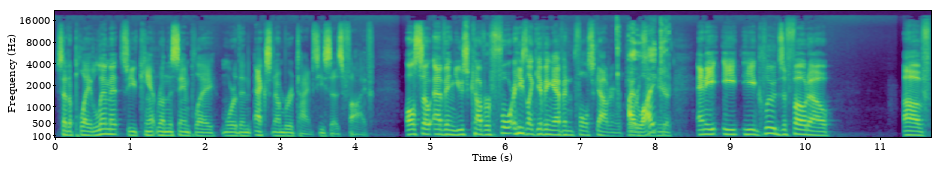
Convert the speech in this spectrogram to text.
set a play limit so you can't run the same play more than X number of times. He says five. Also, Evan, use cover four. He's like giving Evan full scouting reports. in like here. it. And he, he he includes a photo of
